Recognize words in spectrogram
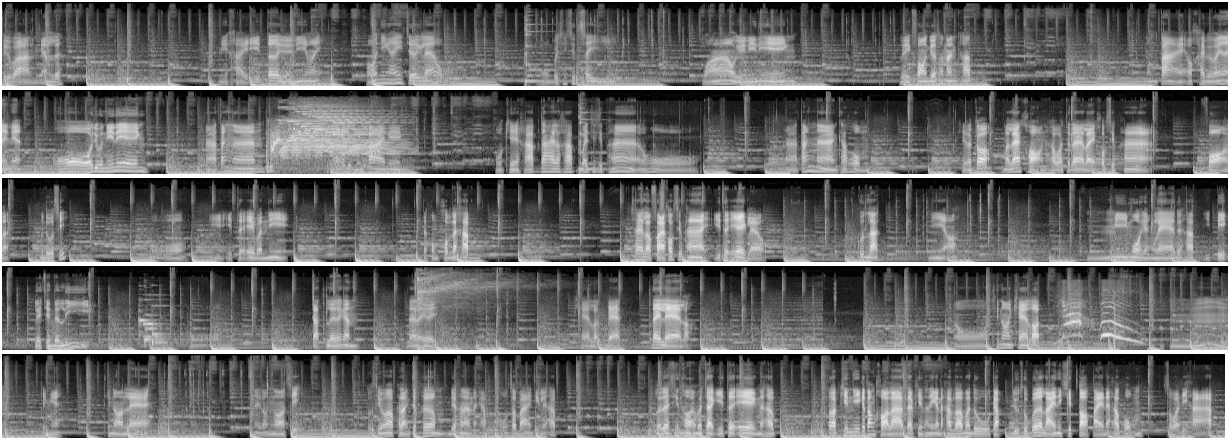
ซื้อบ้านงั้นเลยมีไข่อีเตอร์อยู่ในนี้ไหมโอ้นี่ไงเจออีกแล้ว โอ้โหไปที่สิบสี่ว้าวอยู่ในนี้นี่เองเหลืออีกฟองเดียวเท่านั้นครับ น้องตายเอาไข่ไปไว้ไหนเนี่ย โอ้โหอยู่บนนี้นี่เอง หาตั้งนานสุดท้ายก็อยู่บนป้ายนี่เอง โอเคครับได้แล้วครับใบที่สิบห้าโอ้โห ตั้งนานครับผมโอเคแล้วก็มาแลกของนะครับว่าจะได้อะไรครบสิบห้าฟองแล้วมาดูสิโอ้โหนี่อิเตอร์เอ็กบันนี่แต่ผมครบแล้วครับ ใช่เราไฟล์ครบ 15อีเตอร์เอกแล้วกุณลักนี่เหรอมีหมวกอย่างแรด้วยครับอีพิกเลเจนดารี่ จัดเลยแล้วกัน ได้แล้วเอ่ยแครอทแบดได้แลเหรออ๋อที่นอนแครอทอืมเป็นไง ที่นอนแลไหนลองนอนสิ ดูซิว่าพลังจะเพิ่มเดี๋ยอะขนาดไหนครับ โอ้โห สบายจริงเลยครับ เราได้ที่นอนมาจากอีเตอร์เองนะครับ สำหรับคลิปนี้ก็ต้องขอลาแต่เพียงเท่านี้กันนะครับ แล้วมาดูกับยูทูบเบอร์ไลฟ์ในคลิปต่อไปนะครับผม สวัสดีครับ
